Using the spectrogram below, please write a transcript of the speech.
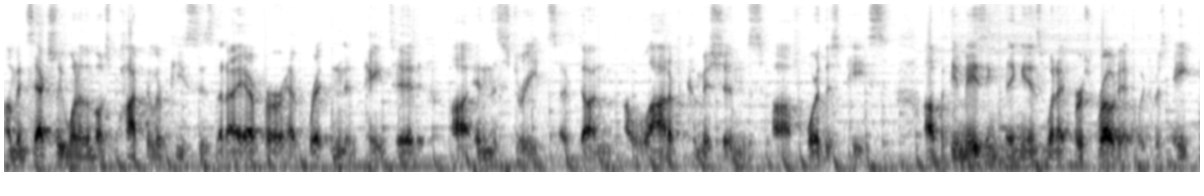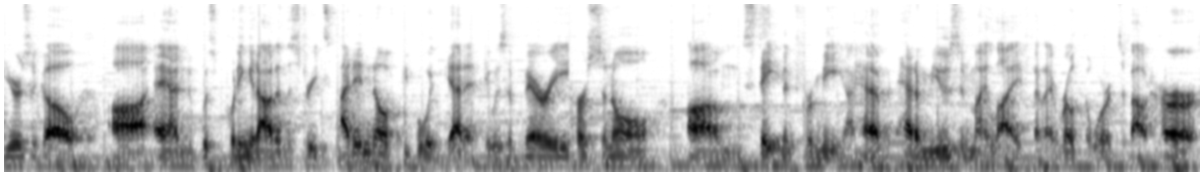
Um, it's actually one of the most popular pieces that I ever have written and painted uh, in the streets. I've done a lot of commissions uh, for this piece. Uh, but the amazing thing is when I first wrote it, which was eight years ago, uh, and was putting it out in the streets, I didn't know if people would get it. It was a very personal, um, statement for me. I have had a muse in my life and I wrote the words about her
